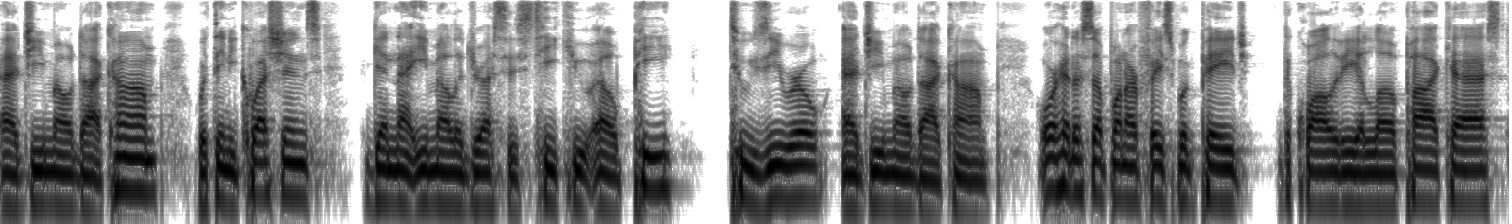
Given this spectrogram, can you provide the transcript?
at gmail.com with any questions. Again, that email address is TQLP20 at gmail.com. Or hit us up on our Facebook page, The Quality of Love Podcast,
